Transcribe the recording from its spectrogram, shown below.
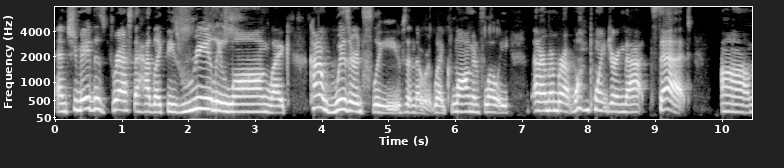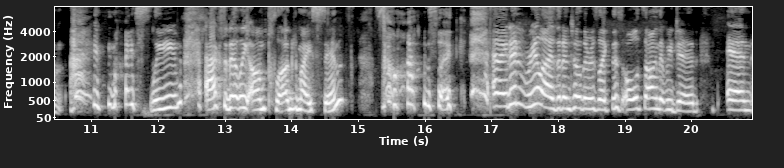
And she made this dress that had like these really long, like kind of wizard sleeves and they were like long and flowy. And I remember at one point during that set, um, my sleeve accidentally unplugged my synth. So I was like, and I didn't realize it until there was like this old song that we did, and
